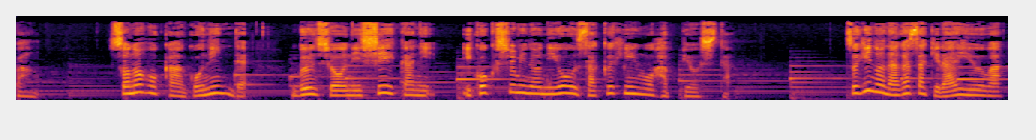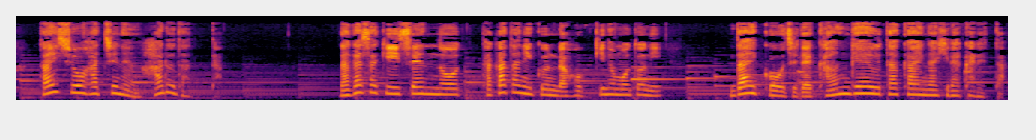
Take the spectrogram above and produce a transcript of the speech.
版。その他五人で文章に詩歌に異国趣味の匂う作品を発表した。次の長崎来遊は大正8年春だった。長崎遺線の高谷君ら発起のもとに大光寺で歓迎歌会が開かれた。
